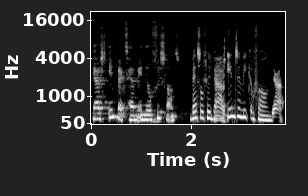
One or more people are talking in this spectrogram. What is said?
juist impact hebben in heel Friesland. Wessel zit bijna ja. in zijn microfoon. Ja,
